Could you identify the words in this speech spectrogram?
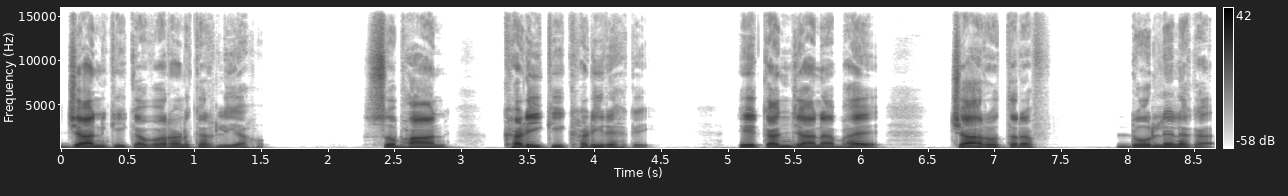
जानकी का वर्ण कर लिया हो। सुभान खड़ी की खड़ी रह गई। एक अनजाना भय चारों तरफ़ डोलने लगा।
